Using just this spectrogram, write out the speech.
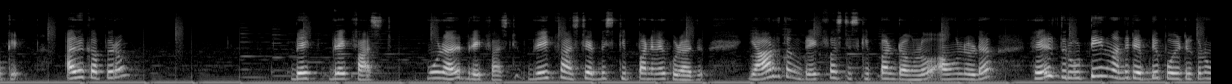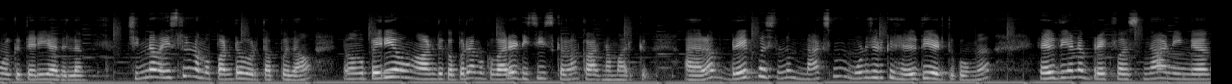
ஓகே அதுக்கப்புறம் பிரேக் பிரேக்ஃபாஸ்ட் மூணாவது பிரேக்ஃபாஸ்ட் பிரேக்ஃபாஸ்ட்டு எப்படி ஸ்கிப் பண்ணவே கூடாது. யார் ஒருத்தவங்க பிரேக்ஃபாஸ்ட்டு ஸ்கிப் பண்ணுறாங்களோ அவங்களோட ஹெல்த் ருட்டீன் வந்துட்டு எப்படி போயிட்டுருக்குன்னு உங்களுக்கு தெரியாதுல்ல. சின்ன வயசில் நம்ம பண்ணுற ஒரு தப்பு தான். நமக்கு பெரியவங்க ஆனதுக்கப்புறம் நமக்கு வர டிசீஸ்க்கெல்லாம் காரணமாக இருக்குது அதனால் பிரேக்ஃபாஸ்ட் வந்து மேக்ஸிமம் முடிஞ்சிருக்கு ஹெல்த்தியாக எடுத்துக்கோங்க. ஹெல்த்தியான பிரேக்ஃபாஸ்ட்னால் நீங்கள்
